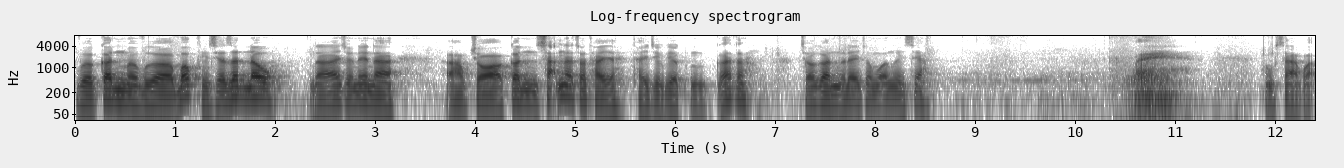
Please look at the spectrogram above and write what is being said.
vừa cân mà vừa bốc thì sẽ rất lâu đấy cho nên là à, học trò cân sẵn ra cho thầy thầy chỉ việc cắt cho gần vào đây cho mọi người xem. Đây không xa quá.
